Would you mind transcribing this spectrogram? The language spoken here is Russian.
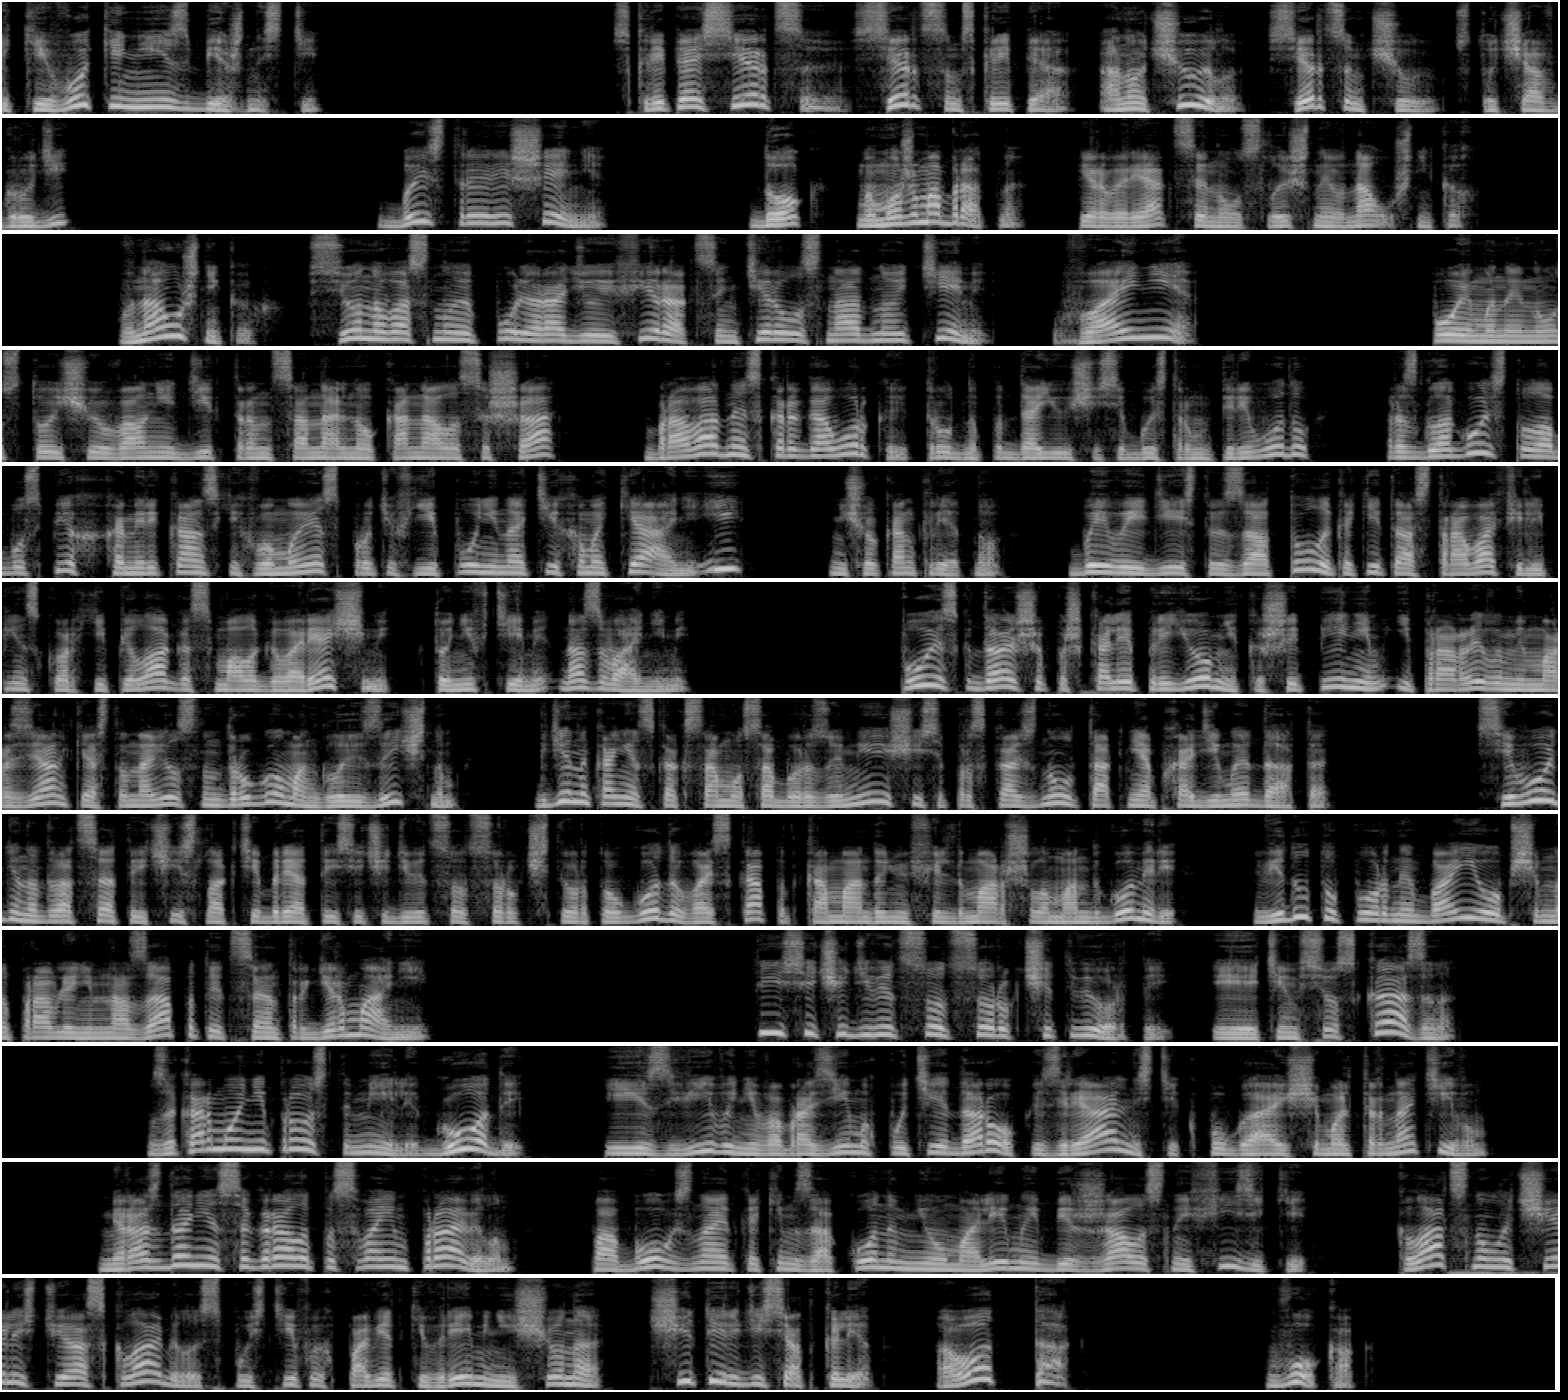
Экивоки неизбежности. Скрипя сердце, сердцем скрипя, оно чуяло, сердцем чую, стуча в груди. Быстрое решение. «Док, мы можем обратно». Первая реакция на услышанное в наушниках. В наушниках все новостное поле радиоэфира акцентировалось на одной теме — войне. Пойманный на устойчивой волне диктор национального канала США, бравадной скороговоркой, трудно поддающейся быстрому переводу, разглагольствовал об успехах американских ВМС против Японии на Тихом океане и, ничего конкретного, боевые действия за атолл и какие-то острова филиппинского архипелага с малоговорящими, кто не в теме, названиями. Поиск дальше по шкале приемника, шипением и прорывами морзянки остановился на другом англоязычном, где, наконец, как само собой разумеющееся, проскользнула так необходимая дата. Сегодня, на 20 числа октября 1944 года, войска под командованием фельдмаршала Монтгомери ведут упорные бои общим направлением на запад и центр Германии. 1944, и этим все сказано. За кормой не просто мили, годы и извивы невообразимых путей дорог из реальности к пугающим альтернативам. Мироздание сыграло по своим правилам, по бог знает каким законам неумолимой безжалостной физики, клацнула челюстью и осклабилась, спустив их по ветке времени еще на четыре десятка лет. А вот так. Во как.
